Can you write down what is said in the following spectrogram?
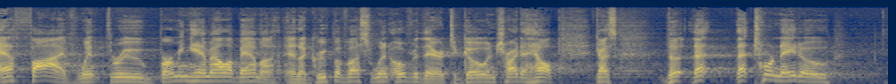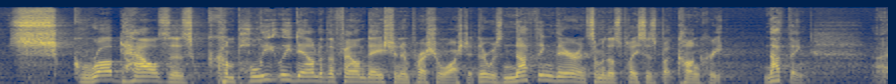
F5 went through Birmingham, Alabama, and a group of us went over there to go and try to help. Guys, the, that, that tornado scrubbed houses completely down to the foundation and pressure washed it. There was nothing there in some of those places but concrete. Nothing. Uh,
